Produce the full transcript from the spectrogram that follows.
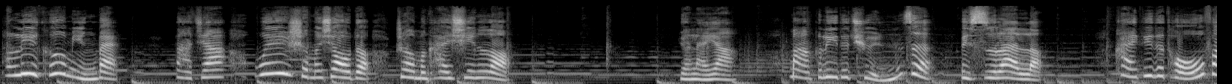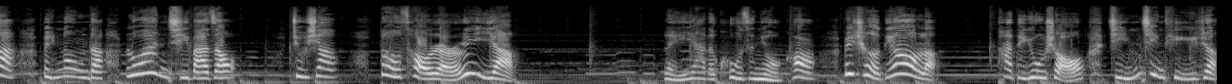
他立刻明白，大家为什么笑得这么开心了。原来呀，玛格丽的裙子被撕烂了。凯蒂的头发被弄得乱七八糟，就像稻草人儿一样。雷亚的裤子纽扣被扯掉了，他得用手紧紧提着，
